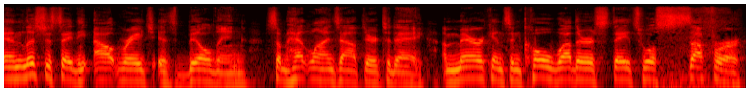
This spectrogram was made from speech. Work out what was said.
And let's just say the outrage is building. Some headlines out there today. Americans in cold weather states will suffer.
